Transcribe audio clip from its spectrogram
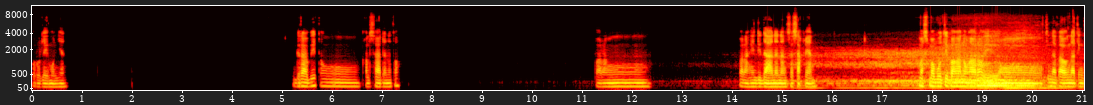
Puro lemon yan. Grabe itong kalsada na to. Parang parang hindi daanan ng sasakyan. Mas mabuti pa nga nung araw eh, yung tinatawag nating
